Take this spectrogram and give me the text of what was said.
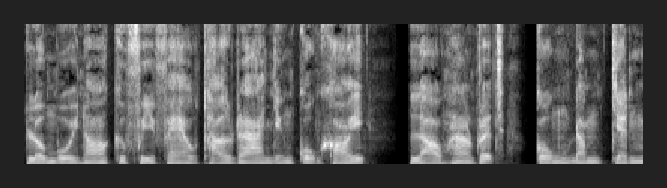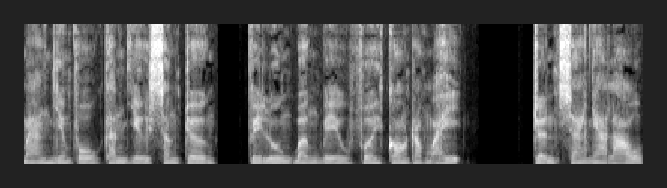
lỗ mũi nó cứ phi phèo thở ra những cuộn khói. Lão Harrit cũng đâm chểnh mãn nhiệm vụ canh giữ sân trường vì luôn bận biệu với con rồng ấy. Trên sàn nhà lão,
